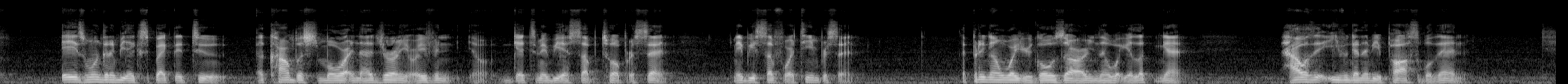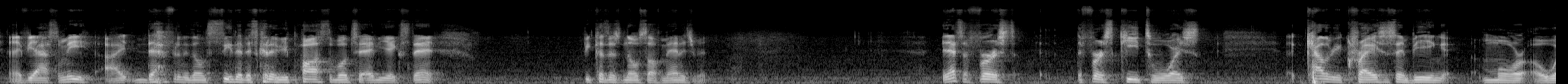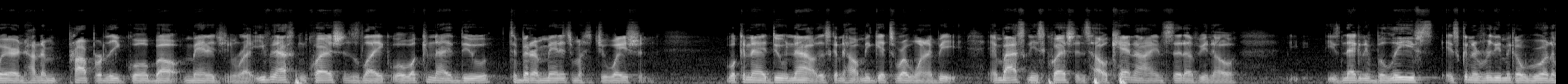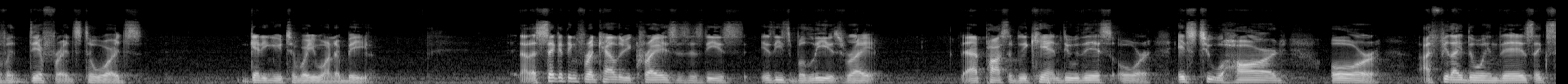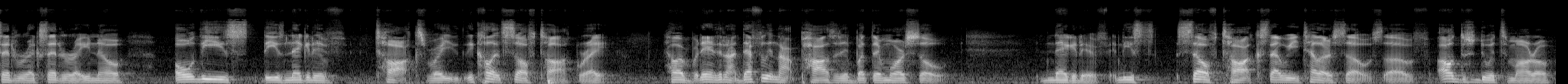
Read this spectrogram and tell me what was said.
is one going to be expected to accomplish more in that journey, or even you know get to maybe a sub twelve percent, maybe a sub fourteen percent, depending on where your goals are, you know what you're looking at. How is it even going to be possible then? And if you ask me, I definitely don't see that it's going to be possible to any extent because there's no self management. And that's the first, the first key towards calorie crisis and being more aware and how to properly go about managing, right? Even asking questions like, well, what can I do to better manage my situation? What can I do now that's going to help me get to where I want to be? And by asking these questions, how can I, instead of, you know, these negative beliefs, it's going to really make a world of a difference towards getting you to where you want to be. Now, the second thing for a calorie crisis is these is these beliefs, right? That I possibly can't do this, or it's too hard, or I feel like doing this, etc., etc. You know, all these these negative talks, right? They call it self talk, right? However, they're not definitely not positive, but they're more so negative. And these self talks that we tell ourselves of, I'll just do it tomorrow.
